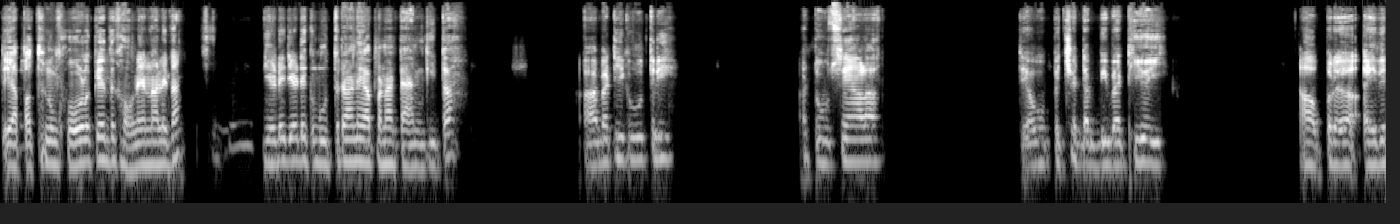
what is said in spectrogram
ਤੇ ਆਪਾਂ ਤੁਹਾਨੂੰ ਖੋਲ ਕੇ ਦਿਖਾਉਣੇ ਆ ਨਾਲੇ ਤਾਂ। ਜਿਹੜੇ ਜਿਹੜੇ ਕਬੂਤਰਾਂ ਨੇ ਆਪਣਾ ਟਾਈਮ ਕੀਤਾ। ਆ ਬੈਠੀ ਕਬੂਤਰੀ। ਆ ਟੂਸਿਆਂ ਵਾਲਾ। ਤੇ ਉਹ ਪਿੱਛੇ ਡੱਬੀ ਬੈਠੀ ਹੋਈ। ਆ ਉੱਪਰ ਇਹਦੇ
